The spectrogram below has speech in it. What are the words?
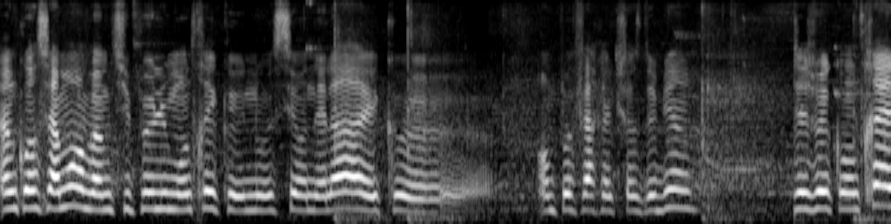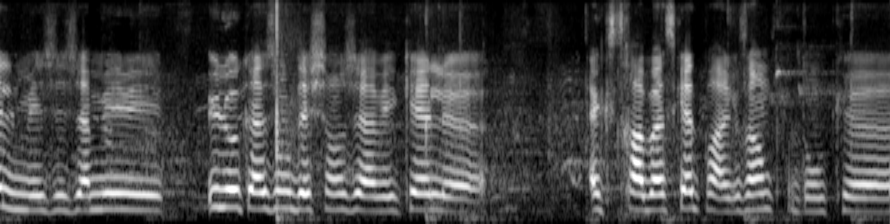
inconsciemment, on va un petit peu lui montrer que nous aussi on est là et qu'on peut faire quelque chose de bien. J'ai joué contre elle, mais j'ai jamais eu l'occasion d'échanger avec elle euh, extra basket par exemple. Donc euh,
